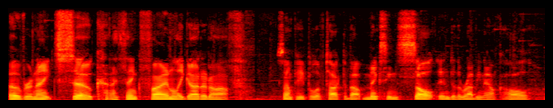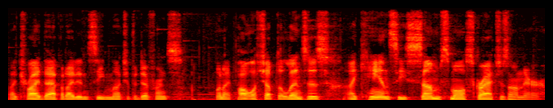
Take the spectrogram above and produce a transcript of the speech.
overnight soak, I think, finally got it off. Some people have talked about mixing salt into the rubbing alcohol. I tried that, but I didn't see much of a difference. When I polish up the lenses, I can see some small scratches on there.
